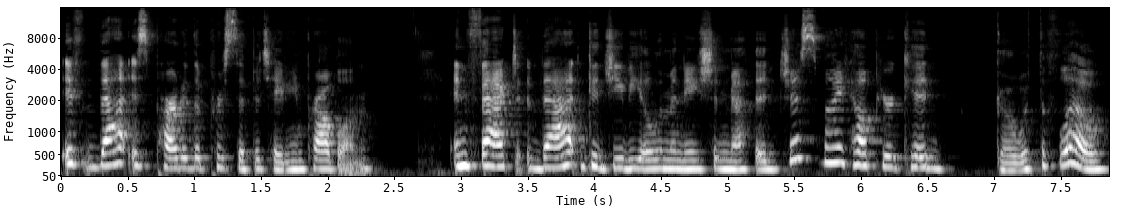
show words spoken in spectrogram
if that is part of the precipitating problem. In fact, that ga-geebie elimination method just might help your kid go with the flow.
